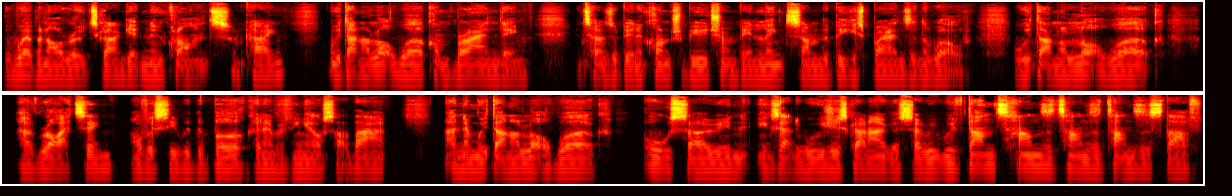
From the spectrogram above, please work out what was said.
the webinar route to go and get new clients. Okay. We've done a lot of work on branding in terms of being a contributor and being linked to some of the biggest brands in the world. We've done a lot of work uh, writing, obviously with the book and everything else like that. And then we've done a lot of work also in exactly what we are just going over. So we, have done tons and tons and tons of stuff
